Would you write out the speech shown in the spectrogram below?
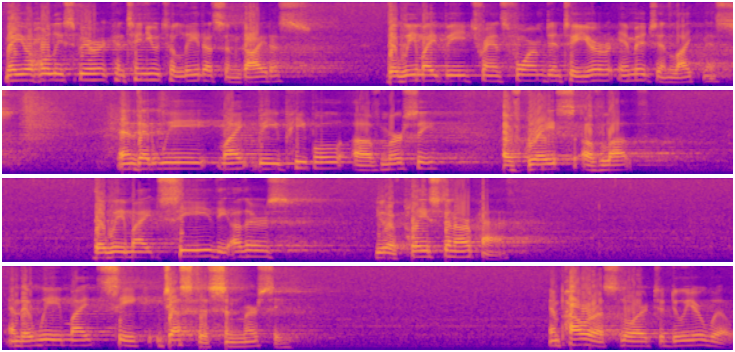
May your Holy Spirit continue to lead us and guide us, that we might be transformed into your image and likeness, and that we might be people of mercy, of grace, of love, that we might see the others you have placed in our path, and that we might seek justice and mercy. Empower us, Lord, to do your will.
